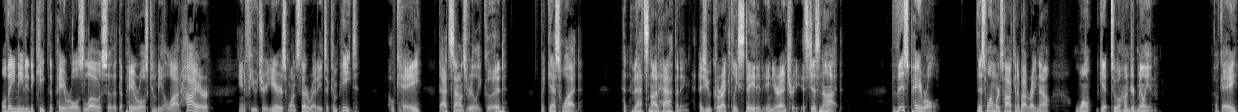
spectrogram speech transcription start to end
well, they needed to keep the payrolls low so that the payrolls can be a lot higher in future years once they're ready to compete. Okay, that sounds really good. But guess what? That's not happening, as you correctly stated in your entry. It's just not. This payroll, this one we're talking about right now, won't get to 100 million. Okay,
